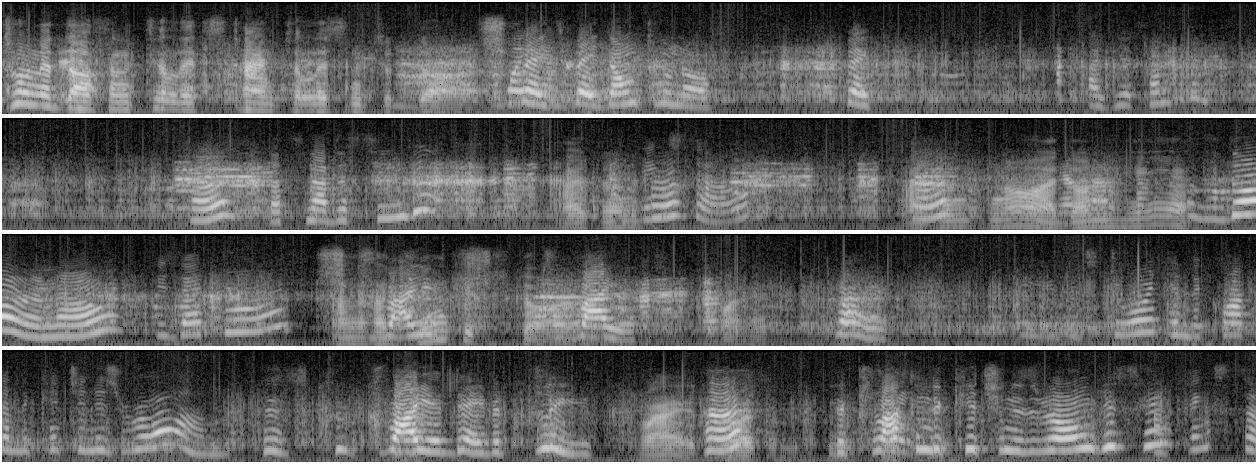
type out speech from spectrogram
Tune it off until it's time to listen to Dora. Wait, wait, don't tune off. Wait. I hear something. Huh? That's not a singer? I I don't, think so. I don't know. I don't hear. It's Dora, no? Is that Dora? I, I Quiet. think it's Dora. Quiet. Quiet. Quiet. If it's Dora, then the clock in the kitchen is wrong. Quiet, David, please. Quiet, Huh? Rosalie. The clock in the kitchen is wrong, you see? I think so.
